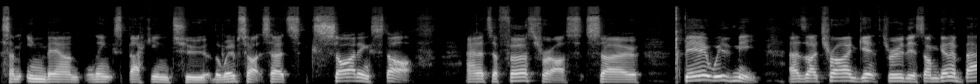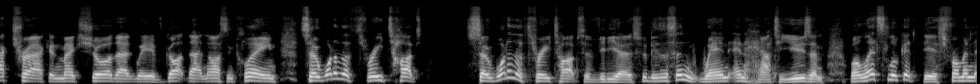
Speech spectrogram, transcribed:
some inbound links back into the website. So it's exciting stuff and it's a first for us. So bear with me as I try and get through this. I'm going to backtrack and make sure that we've got that nice and clean. So, what are the three types? So, what are the three types of videos for business and when and how to use them? Well, let's look at this from an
